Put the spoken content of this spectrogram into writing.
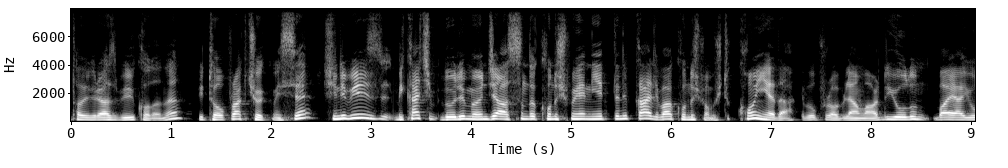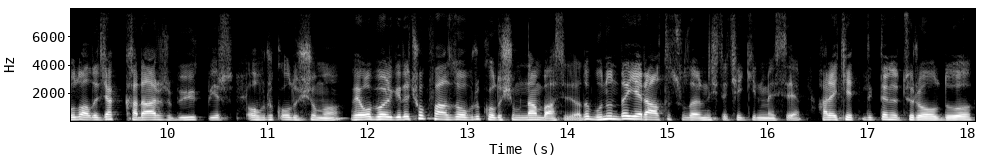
Tabii biraz büyük olanı. Bir toprak çökmesi. Şimdi biz birkaç bölüm önce aslında konuşmaya niyetlenip galiba konuşmamıştık. Konya'da bu problem vardı. Yolun bayağı yolu alacak kadar büyük bir obruk oluşumu ve o bölgede çok fazla obruk oluşumundan bahsediyordu. Bunun da yeraltı sularının işte çekilmesi, hareketlilikten ötürü olduğu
